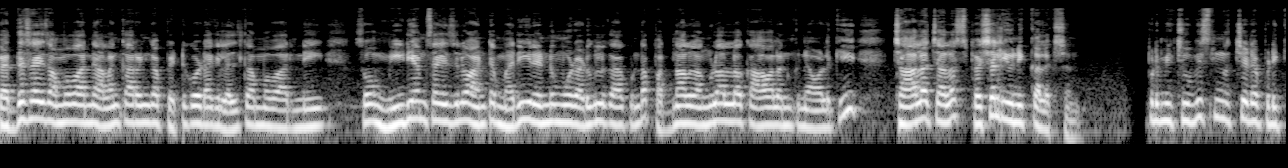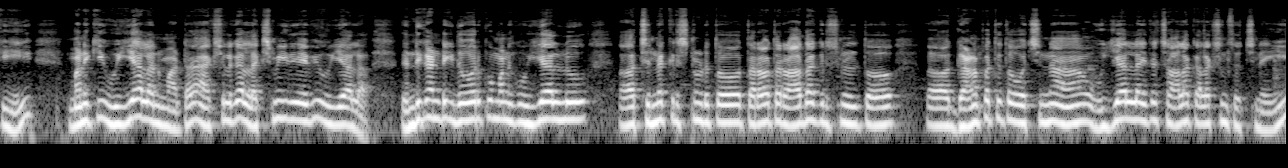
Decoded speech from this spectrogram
పెద్ద సైజు అమ్మవారిని అలంకారంగా పెట్టుకోవడానికి లలిత అమ్మవారిని సో మీడియం సైజులో అంటే మరీ రెండు మూడు అడుగులు కాకుండా పద్నాలుగు అంగుళాల్లో కావాలనుకునే వాళ్ళకి చాలా చాలా స్పెషల్ యూనిక్ కలెక్షన్. ఇప్పుడు మీకు చూపిస్తుంది వచ్చేటప్పటికి మనకి ఉయ్యాలన్నమాట. యాక్చువల్గా లక్ష్మీదేవి ఉయ్యాల. ఎందుకంటే ఇదివరకు మనకు ఉయ్యాళ్ళు చిన్న కృష్ణుడితో తర్వాత రాధాకృష్ణులతో గణపతితో వచ్చిన ఉయ్యాళ్ళు అయితే చాలా కలెక్షన్స్ వచ్చినాయి.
